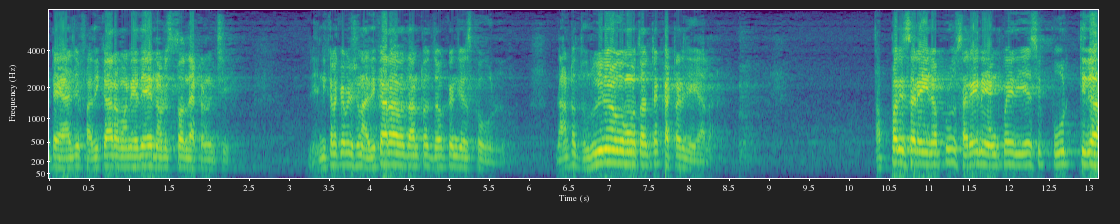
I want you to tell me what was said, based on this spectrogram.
అంటే యాజ్ ఇఫ్ అధికారం అనేదే నడుస్తోంది అక్కడ నుంచి. ఎన్నికల కమిషన్ అధికార దాంట్లో జోక్యం చేసుకోకూడదు. దాంట్లో దుర్వినియోగం అవుతుంటే కట్టడి చేయాలి. తప్పనిసరి అయినప్పుడు సరైన ఎంక్వైరీ చేసి పూర్తిగా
